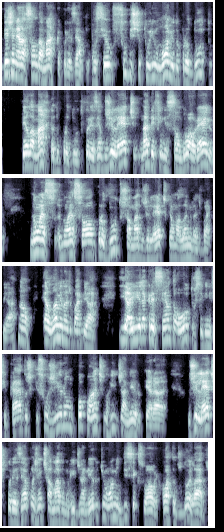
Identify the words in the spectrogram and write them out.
degeneração da marca, por exemplo. Você substituir o nome do produto pela marca do produto. Por exemplo, Gillette, na definição do Aurélio, não é, não é só um produto chamado Gillette, que é uma lâmina de barbear. Não, é lâmina de barbear. E aí ele acrescenta outros significados que surgiram um pouco antes no Rio de Janeiro, que era o Gillette, por exemplo, a gente chamava no Rio de Janeiro de um homem bissexual, ele corta dos dois lados.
